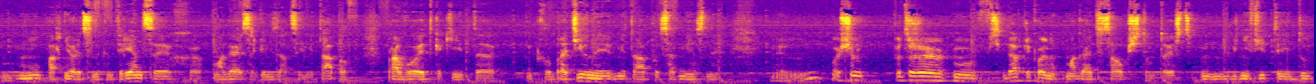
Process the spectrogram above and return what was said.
ну, партнерится на конференциях, помогает с организацией метапов, проводит какие-то коллаборативные метапы совместные. Э, в общем, это же ну, всегда прикольно помогать сообществам, то есть бенефиты идут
